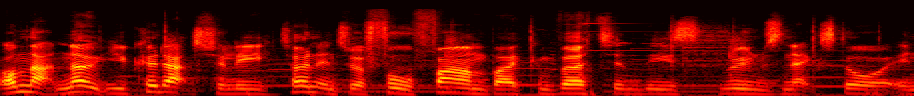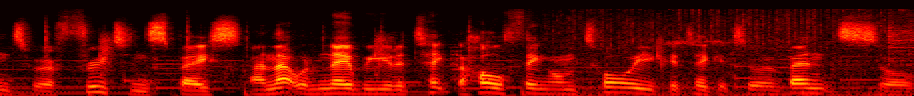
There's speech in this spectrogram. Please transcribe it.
On that note, you could actually turn it into a full farm by converting these rooms next door into a fruiting space. And that would enable you to take the whole thing on tour. You could take it to events or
